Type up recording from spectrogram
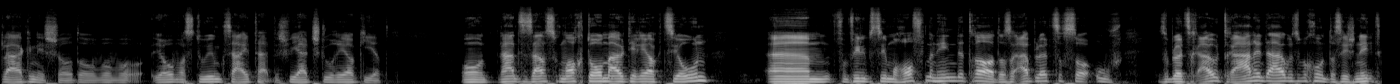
gelegen ist, oder? Wo, wo, ja, was du ihm gesagt hast, wie hättest du reagiert? Und dann haben sie es auch so gemacht, darum auch die Reaktion ähm, von Philipp Zimmer Hoffmann hinten dran, dass er auch plötzlich so, uff, dass er plötzlich auch Tränen in den Augen bekommt. Das ist nicht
